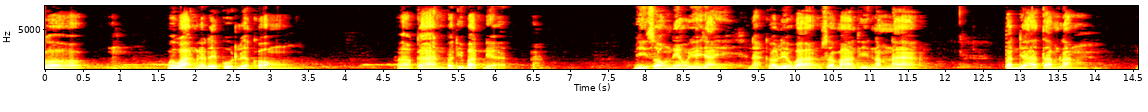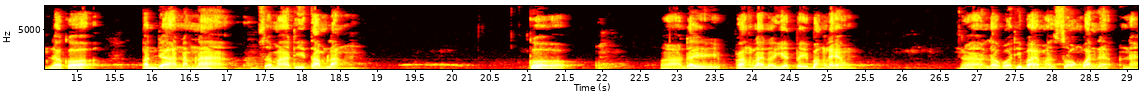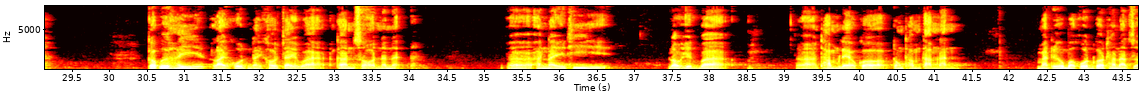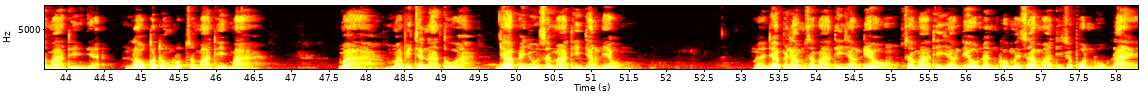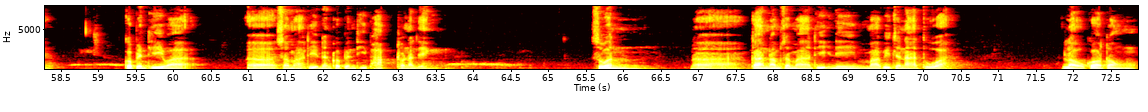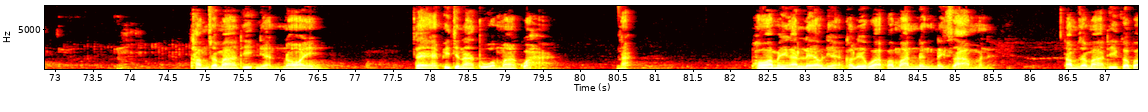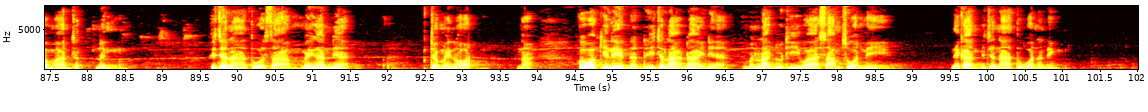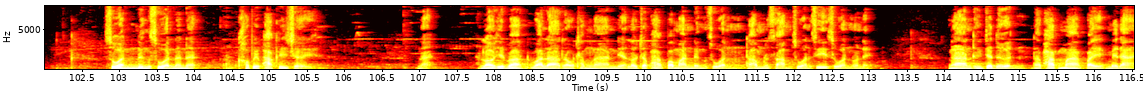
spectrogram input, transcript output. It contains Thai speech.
ก็เมื่อวานก็ได้พูดเรื่องของอาการปฏิบัติเนี่ยมีสองแนวใหญ่ๆนะก็เรียกว่าสมาธินำหน้า ปัญญาตามหลัง แล้วก็ปัญญานำหน้าสมาธิตามหลัง ก็ได้ฟังรายละเอียดไปบ้างแล้วเราก็อธิบายมาสองวันแล้วนะ ก็เพื่อให้หลายคนได้เข้าใจว่าการสอนนั้นน่ะอันไหนที่เราเห็นว่าทำแล้วก็ต้องทำตามนั้นหมายถึงว่าบางคนก็ถนัดสมาธิเนี่ยเราก็ต้องลดสมาธิมา มามาพิจารณาตัว อย่าไปอยู่สมาธิอย่างเดียว อย่าไปทำสมาธิอย่างเดียว สมาธิอย่างเดียวนั้นก็ไม่สามารถที่จะพ้นทุกข์ได้ ก็เป็นที่ว่า สมาธินั้นก็เป็นที่พักเท่านั้นเอง ส่วนการทำสมาธินี้มาพิจารณาตัว เราก็ต้องทำสมาธิเนี่ยน้อย แต่พิจารณาตัวมากกว่านะเพราะว่าไม่งั้นแล้วเนี่ยเขาเรียกว่าประมาณหนึ่งในสามมันทำสมาธิก็ประมาณสักหนึ่ง พิจารณาตัวสามไม่งั้นเนี่ยจะไม่รอดนะเพราะว่ากิเลสนะที่จะละได้เนี่ยมันละอยู่ที่ว่าสามส่วนนี้ ในการพิจารณาตัวนั่นเอง ส่วนหนึ่งส่วนนั้นเน่ยเข้าไปพักเฉยๆนะเราเห็นว่าเวลาเราทำงานเนี่ยเราจะพักประมาณหนึ่งส่วนทำแล้วสามส่วนสี่ส่วนวันนี้งานถึงจะเดิน ถ้าพักมากไปไม่ได้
